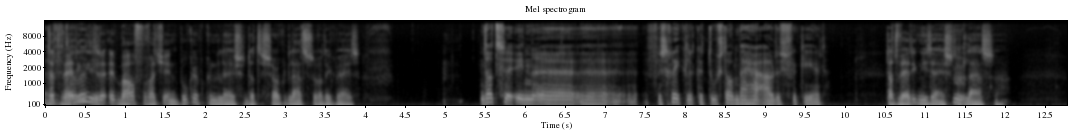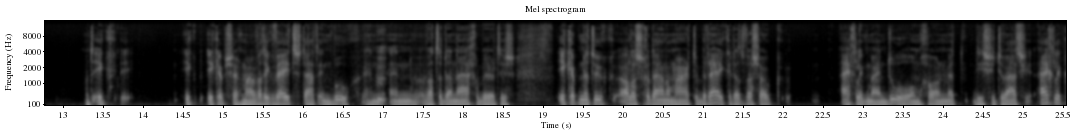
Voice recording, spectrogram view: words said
dat weet ik niet, behalve wat je in het boek hebt kunnen lezen. Dat is ook het laatste wat ik weet. Dat ze in uh, uh, verschrikkelijke toestand bij haar ouders verkeert? Dat weet ik niet eens, dat hm. laatste. Want ik, ik, ik heb zeg maar, wat ik weet staat in het boek. En, hm. en wat er daarna gebeurd is... Ik heb natuurlijk alles gedaan om haar te bereiken. Dat was ook eigenlijk mijn doel. Om gewoon met die situatie... Eigenlijk,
